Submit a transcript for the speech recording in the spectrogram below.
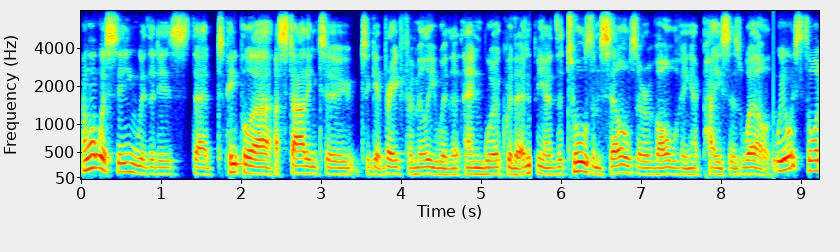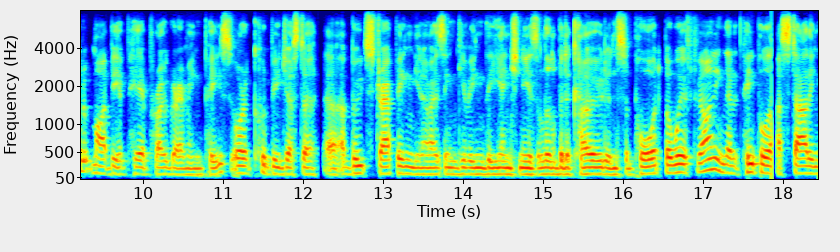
And what we're seeing with it is that people are, are starting to to get very familiar with it and work with it. And you know, the tools themselves are evolving at pace as well. We always thought it might be a pair programming piece, or it could be just a, a bootstrapping, you know, as in giving the engineers a little bit of code and support. But we're finding that people are starting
